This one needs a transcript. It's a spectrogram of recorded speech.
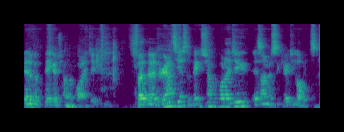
bit of a bigger chunk of what I do. But the, the reality is, the biggest chunk of what I do is I'm a security lobbyist.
